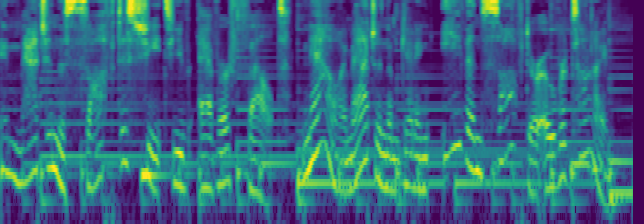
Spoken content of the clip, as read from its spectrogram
Imagine the softest sheets you've ever felt. Now imagine them getting even softer over time.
